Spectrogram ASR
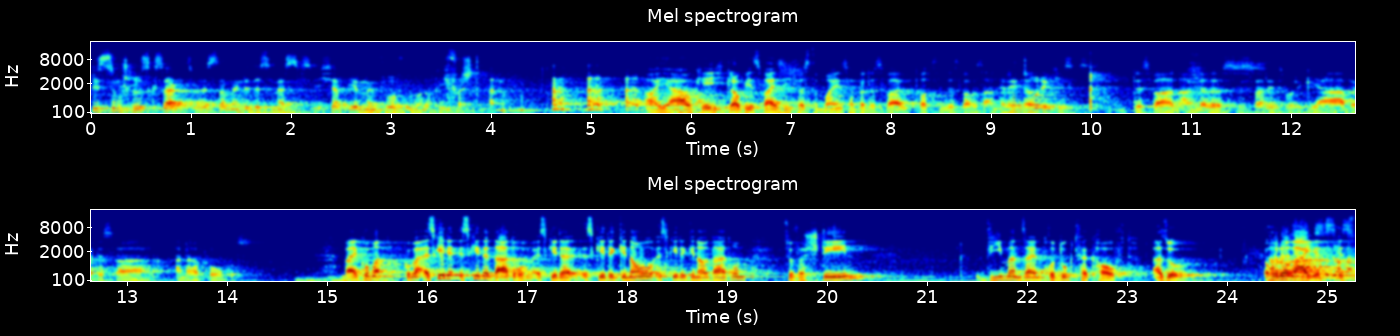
bis zum Schluss gesagt, weißt am Ende des Semesters, ich habe Ihren Entwurf immer noch nicht verstanden. Ah ja, okay, ich glaube, jetzt weiß ich, was du meinst, aber das war trotzdem, das war was anderes. Rhetorik hieß es. Das war ein anderes. Das war Rhetorik. Ja, aber das war ein anderer Fokus. Weil, guck mal, guck mal es, geht, ja- es geht ja darum, es geht ja, es, geht ja genau, es geht ja genau darum, zu verstehen, wie man sein Produkt verkauft. Also, Honorar jetzt. jetzt.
